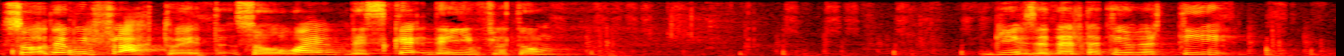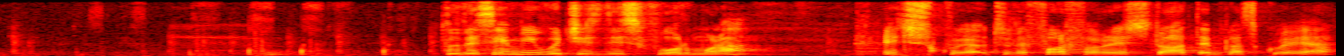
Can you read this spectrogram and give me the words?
so they will fluctuate. So while the, the inflaton gives a delta t over t to the CMB, which is this formula, h square to the fourth over h dot m Planck square,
